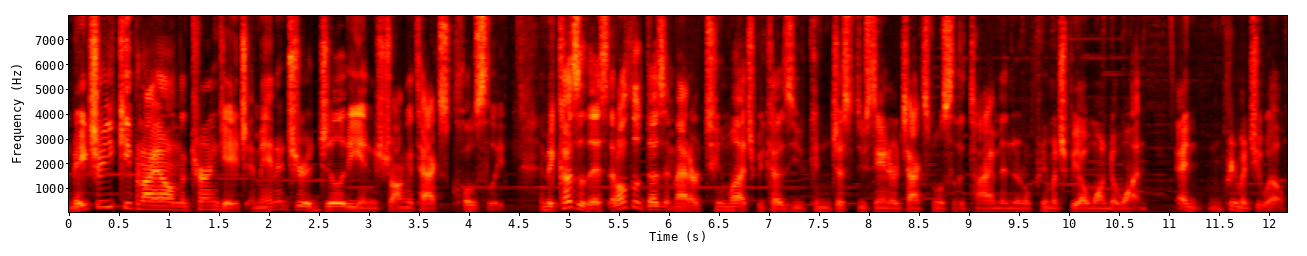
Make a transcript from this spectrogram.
Make sure you keep an eye out on the turn gauge and manage your agility and strong attacks closely. And because of this, it also doesn't matter too much because you can just do standard attacks most of the time and it'll pretty much be a one to one. And pretty much you will.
